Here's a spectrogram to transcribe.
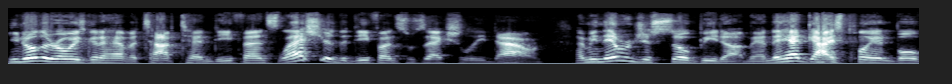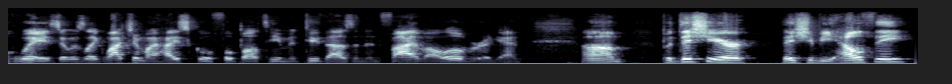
You know they're always going to have a top 10 defense. Last year, the defense was actually down. I mean, they were just so beat up, man. They had guys playing both ways. It was like watching my high school football team in 2005 all over again. Um, but this year, they should be healthy.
